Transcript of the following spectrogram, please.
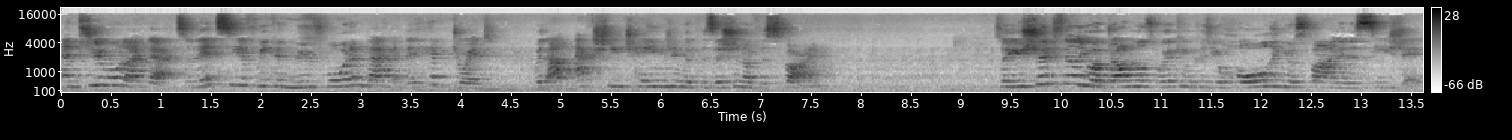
And two more like that. So let's see if we can move forward and back at the hip joint without actually changing the position of the spine. So you should feel your abdominals working because you're holding your spine in a C shape.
